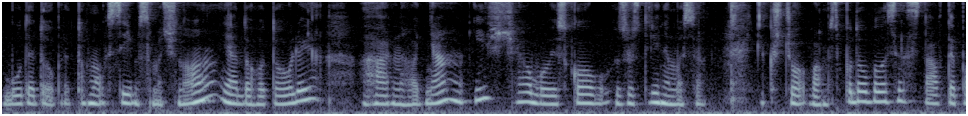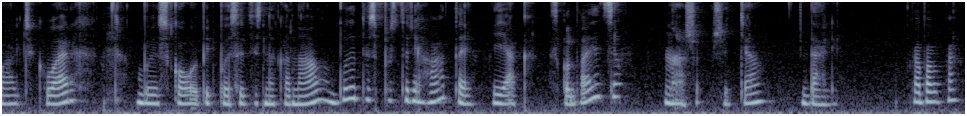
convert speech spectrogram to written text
буде добре. Тому всім смачного, я доготовлюю. Гарного дня і ще обов'язково зустрінемося. Якщо вам сподобалося, ставте пальчик вверх, обов'язково підписуйтесь на канал, будете спостерігати, як складається наше життя далі. Па-па-па!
